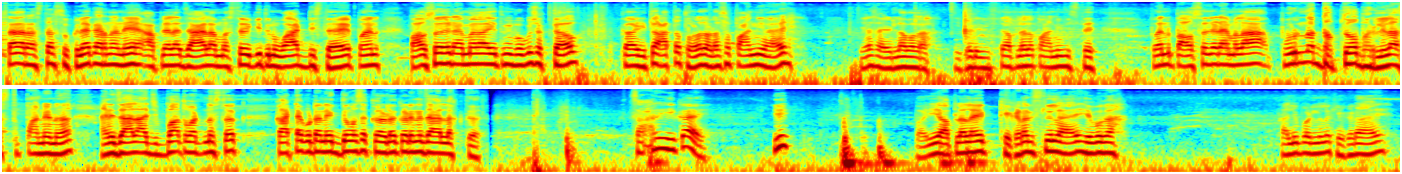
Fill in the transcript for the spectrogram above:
आता रस्ता सुकल्या कारणाने आपल्याला जायला मस्तपैकी इथून वाट दिसत आहे पण पावसाळ्या टायमाला तुम्ही बघू शकता हो. का इथं आता थोडा थोडासा पाणी आहे. या साईडला बघा इकडे दिसतंय आपल्याला पाणी दिसतंय. पण पावसाच्या टायमाला पूर्ण धबधबा भरलेला असतं पाण्यानं आणि जायला अजिबात वाट नसतं. काट्याकुट्याने एकदम असं कडकडेने जायला लागतं. चारे ही काय? ही? भाई आपल्याला एक खेकडा दिसलेला आहे. हे बघा. खाली पडलेला खेकडा आहे.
